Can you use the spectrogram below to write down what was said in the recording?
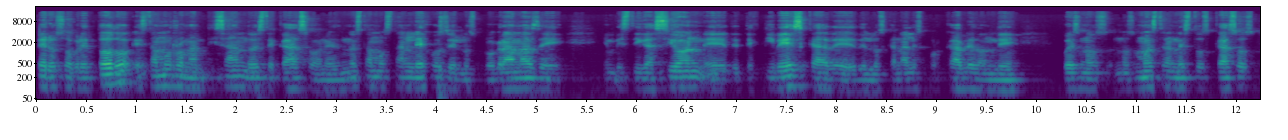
pero sobre todo estamos romantizando este caso, no estamos tan lejos de los programas de investigación eh, detectivesca de, los canales por cable donde pues nos muestran estos casos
